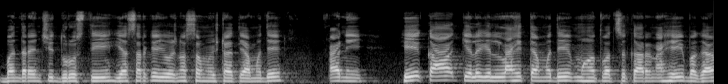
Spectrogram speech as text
बंधाऱ्यांची दुरुस्ती यासारख्या योजना समाविष्ट आहेत यामध्ये. आणि हे का केलं गेलेलं आहे? त्यामध्ये महत्त्वाचं कारण आहे बघा.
